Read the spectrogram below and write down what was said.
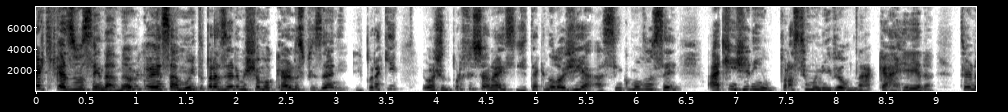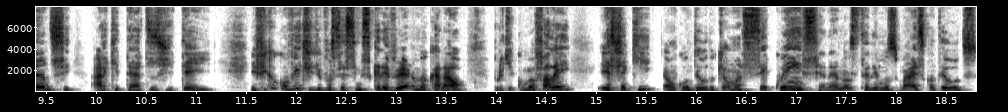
Aqui, caso você ainda não me conheça, muito prazer, eu me chamo Carlos Pisani e por aqui eu ajudo profissionais de tecnologia, assim como você, a atingirem o próximo nível na carreira, tornando-se arquitetos de TI. E fica o convite de você se inscrever no meu canal, porque como eu falei, este aqui é um conteúdo que é uma sequência, né? Nós teremos mais conteúdos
